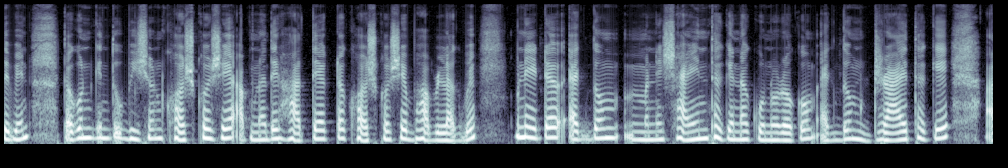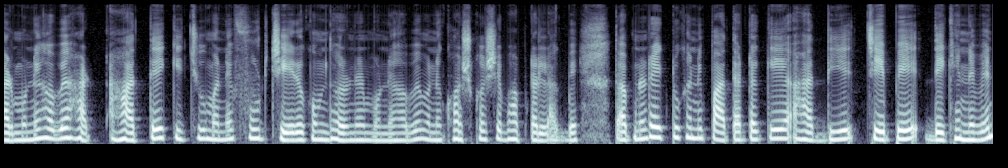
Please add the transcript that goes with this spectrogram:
দেবেন, তখন কিন্তু ভীষণ খসখসে আপনাদের হাতে একটা খসখসে ভাব লাগবে। মানে এটা একদম মানে শাইন থাকে না কোনো রকম, একদম ড্রাই থাকে। আর মনে হবে হাতে কিছু মানে ফুটছে, এরকম ধরনের মনে হবে মানে খসখসে ভাবটা লাগবে। তো আপনারা একটুখানি পাতাটাকে হাত দিয়ে চেপে দেখে নেবেন।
